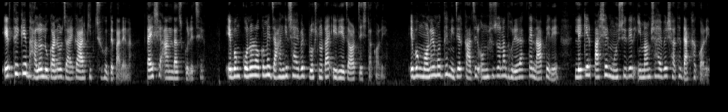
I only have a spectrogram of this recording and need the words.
এর থেকে ভালো লুকানোর জায়গা আর কিচ্ছু হতে পারে না। তাই সে আন্দাজ করেছে এবং কোনো রকমে জাহাঙ্গীর সাহেবের প্রশ্নটা এড়িয়ে যাওয়ার চেষ্টা করে। এবং মনের মধ্যে নিজের কাজের অনুশোচনা ধরে রাখতে না পেরে লেকের পাশের মসজিদের ইমাম সাহেবের সাথে দেখা করে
